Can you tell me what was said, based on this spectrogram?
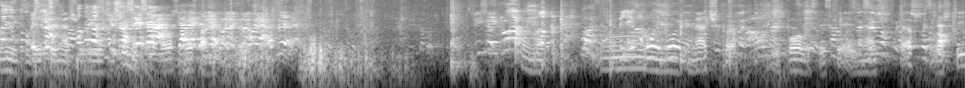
Не міг збити м'яч. Боросов. М'яч, то поле слизький м'яч теж важкий.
